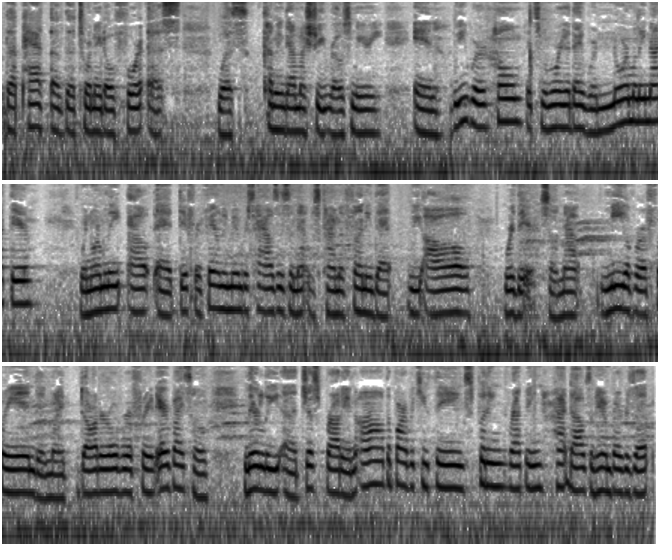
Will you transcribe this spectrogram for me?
The path of the tornado for us was coming down my street, Rosemary, and we were home. It's Memorial Day. We're normally not there. We're normally out at different family members' houses, and that was kind of funny that we all were there. So not me over a friend and my daughter over a friend. Everybody's home. Literally uh, just brought in all the barbecue things, putting wrapping hot dogs and hamburgers up,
